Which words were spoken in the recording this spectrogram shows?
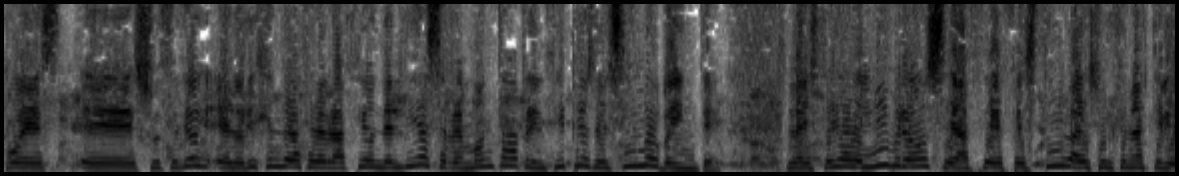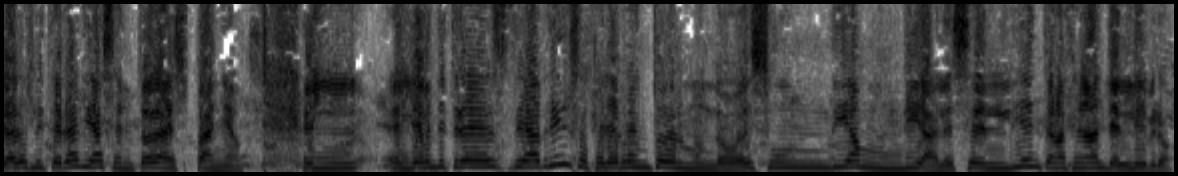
pues eh, sucedió, el origen de la celebración del día se remonta a principios del siglo XX. La historia del libro se hace festiva y surgen actividades literarias en toda España. El, el día 23 de abril se celebra en todo el mundo. Es un día mundial, es el Día Internacional del Libro.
